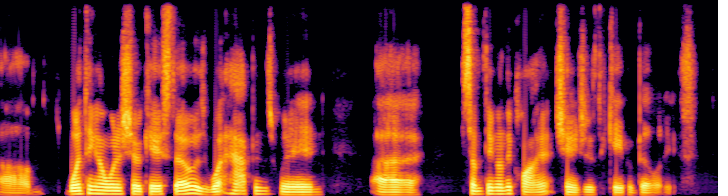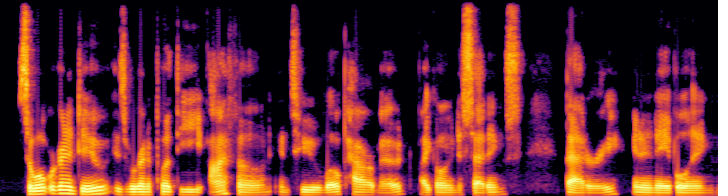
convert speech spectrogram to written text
Um, one thing I want to showcase though is what happens when uh, something on the client changes the capabilities. So what we're going to do is we're going to put the iPhone into low power mode by going to settings, battery, and enabling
